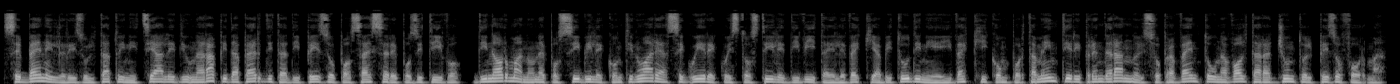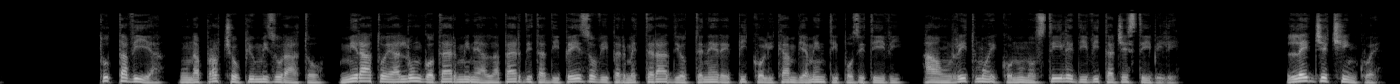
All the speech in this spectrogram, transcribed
Sebbene il risultato iniziale di una rapida perdita di peso possa essere positivo, di norma non è possibile continuare a seguire questo stile di vita e le vecchie abitudini e i vecchi comportamenti riprenderanno il sopravvento una volta raggiunto il peso forma. Tuttavia, un approccio più misurato, mirato e a lungo termine alla perdita di peso vi permetterà di ottenere piccoli cambiamenti positivi, a un ritmo e con uno stile di vita gestibili. Legge 5.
